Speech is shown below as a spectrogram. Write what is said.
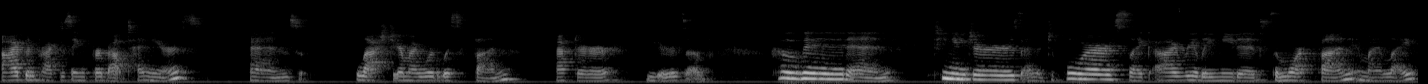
I've been practicing for about 10 years. And last year, my word was fun after years of COVID and teenagers and a divorce. Like, I really needed some more fun in my life.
